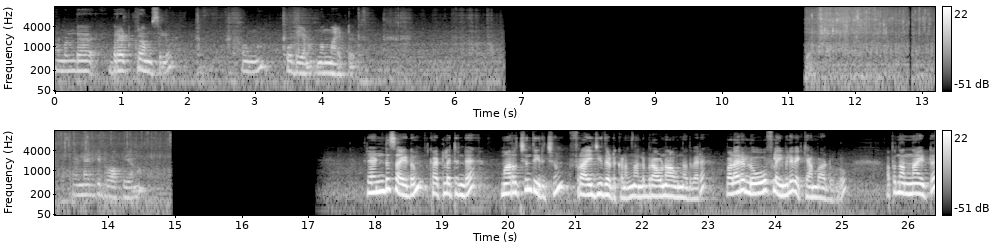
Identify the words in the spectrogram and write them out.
നമ്മളുടെ ബ്രെഡ് ക്രംസിൽ ഒന്ന് പൊതിയണം നന്നായിട്ട്. എണ്ണയിലേക്ക് ഡ്രോപ്പ് ചെയ്യണം. രണ്ട് സൈഡും കട്ട്ലറ്റിന്റെ മറിച്ചും തിരിച്ചും ഫ്രൈ ചെയ്തെടുക്കണം. നല്ല ബ്രൗൺ ആവുന്നത് വരെ. വളരെ ലോ ഫ്ലെയിമിൽ വെക്കാൻ പാടുള്ളൂ. അപ്പോൾ നന്നായിട്ട്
